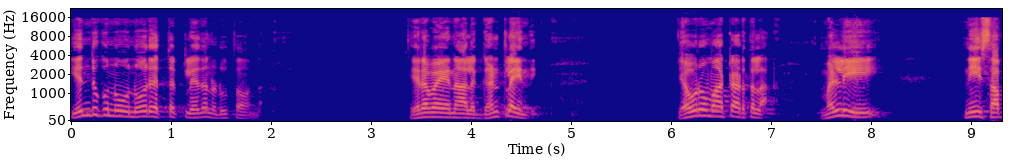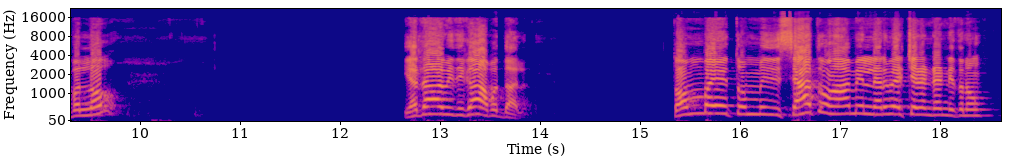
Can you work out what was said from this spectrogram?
ఎందుకు నువ్వు నోరెత్తట్లేదని అడుగుతా ఉన్నా. ఇరవై నాలుగు గంటలైంది. ఎవరూ మాట్లాడతలా. మళ్ళీ నీ సభల్లో యథావిధిగా అబద్ధాలు. తొంభై తొమ్మిది శాతం హామీలు నెరవేర్చాడంటండి ఇతను.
